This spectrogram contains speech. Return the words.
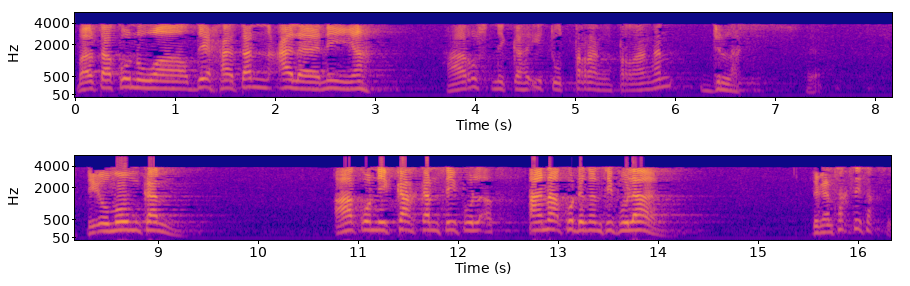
Bal takun wadihatan alaniyah. Harus nikah itu terang-terangan jelas. Ya. Diumumkan Aku nikahkan si fulan, anakku dengan si fulan. Dengan saksi-saksi.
